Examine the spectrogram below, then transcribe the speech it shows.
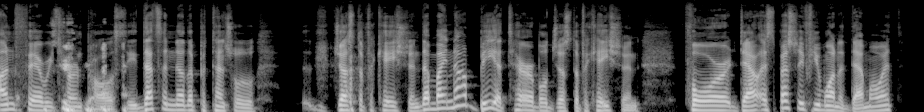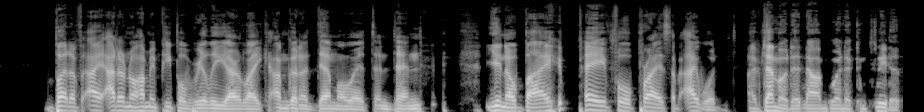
unfair return policy, that's another potential justification. That might not be a terrible justification for down, especially if you want to demo it. But if I, I don't know how many people really are like, I'm gonna demo it and then, you know, buy pay full price. I, I wouldn't. I've demoed it. Now I'm going to complete it.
